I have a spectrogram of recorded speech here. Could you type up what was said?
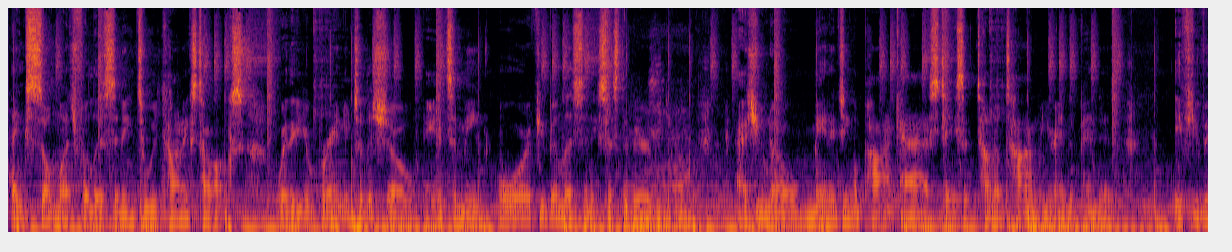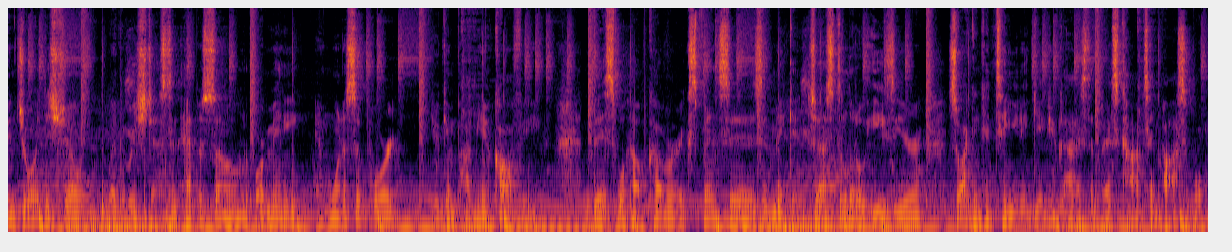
Thanks so much for listening to Econix Talks. Whether you're brand new to the show and to me, or if you've been listening since the very beginning, as you know, managing a podcast takes a ton of time when you're independent. If you've enjoyed the show, whether it's just an episode or many, and want to support, you can buy me a coffee. This will help cover expenses and make it just a little easier so I can continue to give you guys the best content possible.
